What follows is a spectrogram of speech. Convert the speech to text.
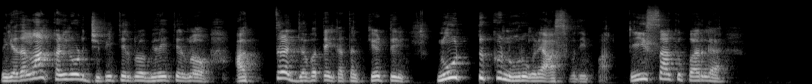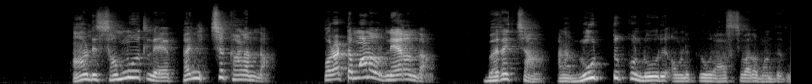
நீங்கள் எதெல்லாம் கண்ணீரோடு ஜெபித்தீர்களோ விதைத்தீர்களோ அத்தனை ஜபத்தையும் கத்த கேட்டு நூற்றுக்கு நூறு உங்களை ஆஸ்வதிப்பார் ஈசாக்கு பாருங்க ஆண்டு சமூகத்தில் பஞ்ச காலம்தான் போராட்டமான ஒரு நேரம் தான் விதைச்சான். ஆனால் நூற்றுக்கு நூறு அவனுக்கு ஒரு ஆசீர்வாதம் வந்தது.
